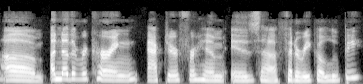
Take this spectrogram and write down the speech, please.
Um, another recurring actor for him is uh, Federico Luppi,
